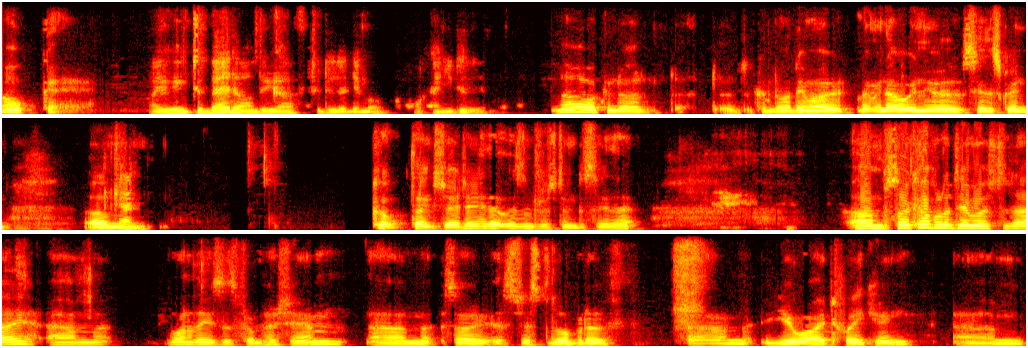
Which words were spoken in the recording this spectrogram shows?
Okay. are you going to bed or do you have to do the demo? Or can you do the demo? No, I can do a, can do a demo. Let me know when you see the screen. Um, can. Cool. Thanks, JT. That was interesting to see that. Um, so a couple of demos today. Um, one of these is from Hisham. Um, so it's just a little bit of um, UI tweaking, um,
